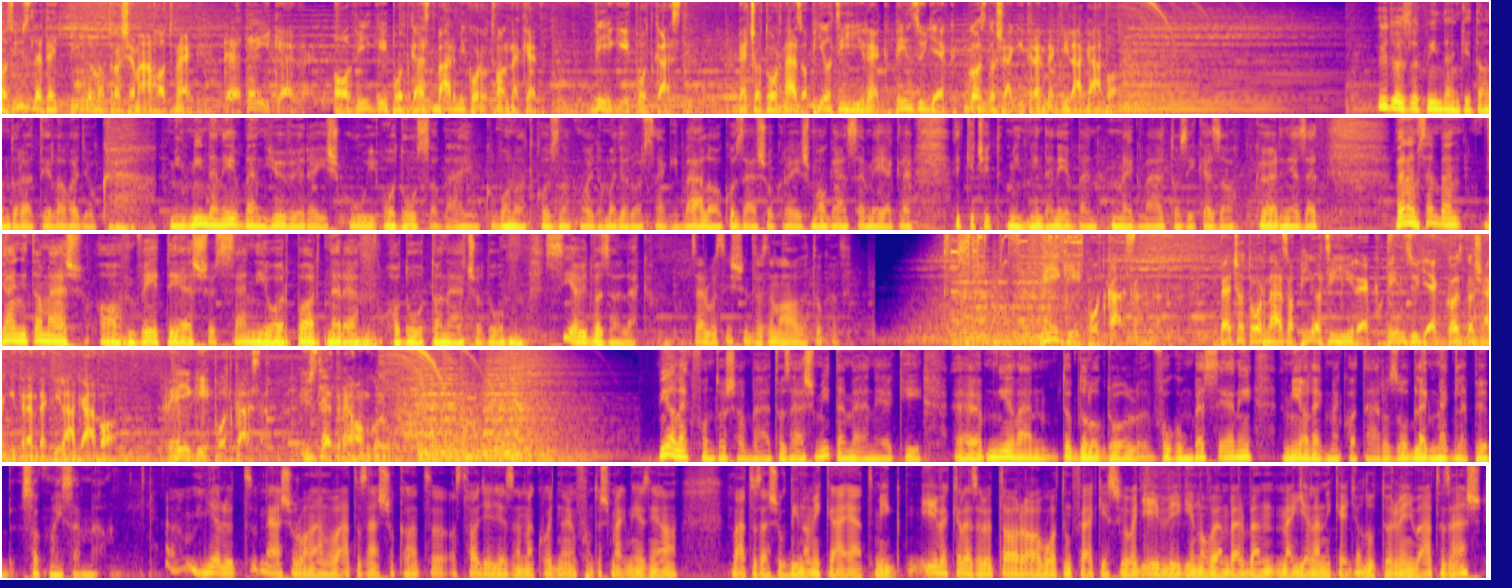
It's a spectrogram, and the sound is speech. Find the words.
Az üzlet egy pillanatra sem állhat meg, de te igen. A VG Podcast bármikor ott van neked. VG Podcast. Becsatornáz a piaci hírek, pénzügyek, gazdasági trendek világába. Üdvözlök mindenkit, Andor Attila vagyok. Mint minden évben jövőre is új adószabályok vonatkoznak majd a magyarországi vállalkozásokra és magánszemélyekre. Egy kicsit, mint minden évben megváltozik ez a környezet. Velem szemben Gyányi Tamás, a VTS senior partnere, adó tanácsadó. Szia, üdvözöllek! Szervusz, és üdvözlöm a hallgatókat! VG Podcast. Becsatornáz a piaci hírek, pénzügyek, gazdasági trendek világába. Régi Podcast. Üzletre hangoló. Mi a legfontosabb változás? Mit emelnél ki? Nyilván több dologról fogunk beszélni. Mi a legmeghatározóbb, legmeglepőbb szakmai szemmel? Mielőtt elsorolnám a változásokat, azt hagyj jegyezzem meg, hogy nagyon fontos megnézni a változások dinamikáját. Míg évekkel ezelőtt arra voltunk felkészülve, hogy év végén novemberben megjelenik egy adótörvényváltozás,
